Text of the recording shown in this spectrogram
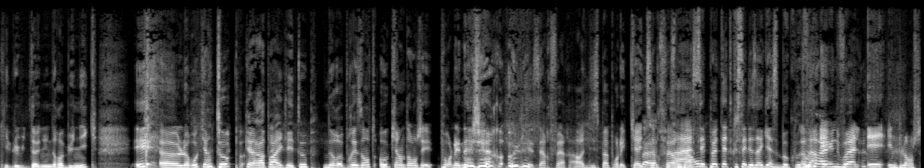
qui lui donne une robe unique. Et euh, le requin taupe. Quel rapport avec les taupes? Ne représente aucun danger pour les nageurs ou les surfeurs. Alors ils disent pas pour les kitesurfers. Ah, c'est peut-être que ça les agace beaucoup de voir Ouais. et une voile et une planche.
